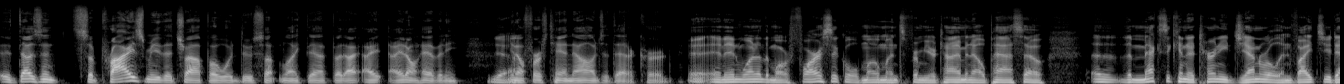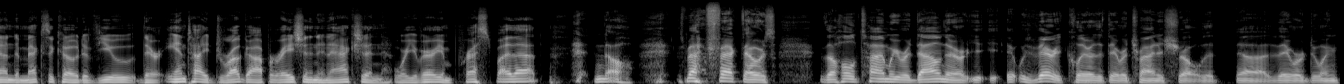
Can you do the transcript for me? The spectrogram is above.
it doesn't surprise me that Chapo would do something like that, but I, I, I don't have any yeah. you know firsthand knowledge that that occurred. And in one of the more farcical moments from your time in El Paso, uh, the Mexican Attorney General invites you down to Mexico to view their anti-drug operation in action. Were you very impressed by that? No, as a matter of fact, I was the whole time we were down there. It was very clear that they were trying to show that uh, they were doing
